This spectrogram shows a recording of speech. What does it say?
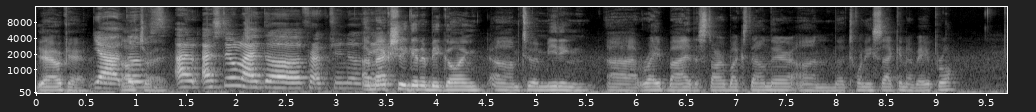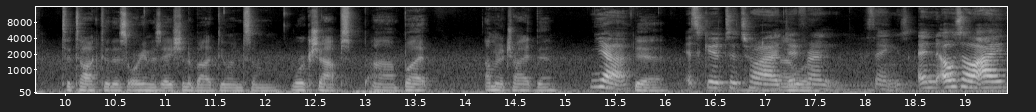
yeah, okay. Yeah, I'll try. I, I still like the frappuccinos. I'm actually going to be going um, to a meeting uh, right by the Starbucks down there on the 22nd of April to talk to this organization about doing some workshops. Uh, but I'm to try it then. Yeah, Yeah. it's good to try I will. different things. And also, I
